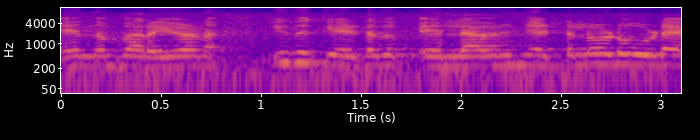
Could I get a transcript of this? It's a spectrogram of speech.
എന്നും പറയുവാണ്. ഇത് കേട്ടതും എല്ലാവരും ഞെട്ടലോടുകൂടെ.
